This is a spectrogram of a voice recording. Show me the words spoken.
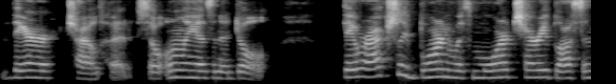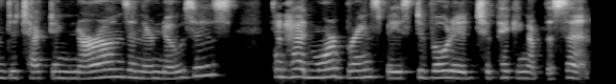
their childhood, so only as an adult. They were actually born with more cherry blossom detecting neurons in their noses and had more brain space devoted to picking up the scent.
